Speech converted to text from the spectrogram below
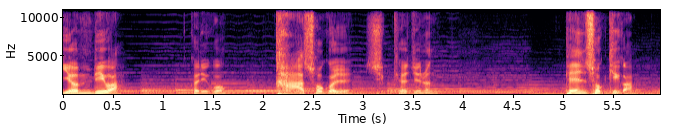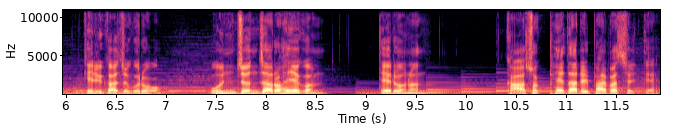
연비와 그리고 가속을 시켜주는 변속기가 결과적으로 운전자로 하여금 때로는 가속 페달을 밟았을 때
